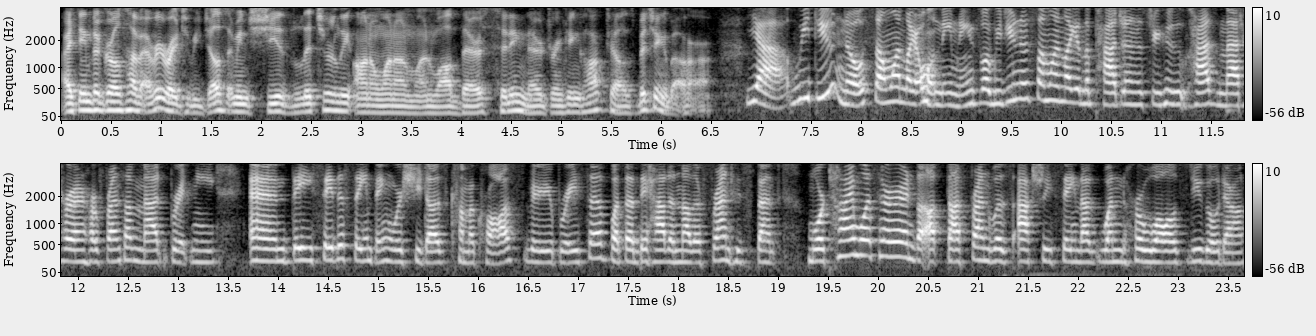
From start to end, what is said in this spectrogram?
I think the girls have every right to be jealous. I mean, she is literally on a one on one while they're sitting there drinking cocktails, bitching about her. Yeah, we do know someone, like I won't name names, but we do know someone like in the pageant industry who has met her and her friends have met Brittany and they say the same thing where she does come across very abrasive, but then they had another friend who spent more time with her and the, uh, that friend was actually saying that when her walls do go down,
